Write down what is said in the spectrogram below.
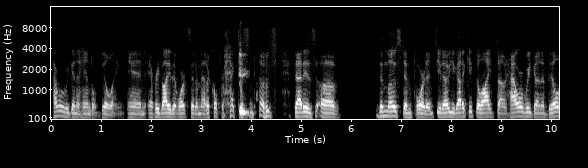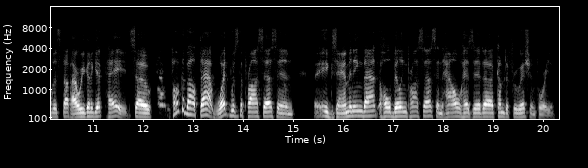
how are we going to handle billing? And everybody that works at a medical practice knows that is of the most important. You know, you got to keep the lights on. How are we going to bill this stuff? How are we going to get paid? So, talk about that. What was the process in examining that whole billing process, and how has it uh, come to fruition for you?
